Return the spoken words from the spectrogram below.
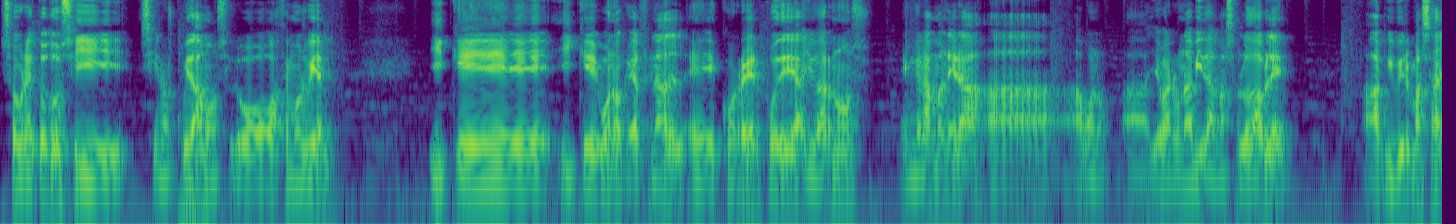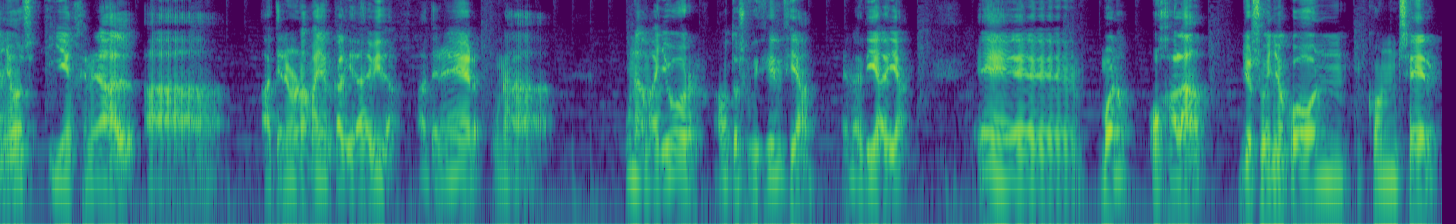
sobre todo si, nos cuidamos, si lo hacemos bien. Y que, y que bueno, que al final eh, correr puede ayudarnos en gran manera a, bueno, a llevar una vida más saludable, a vivir más años y en general a, tener una mayor calidad de vida, a tener una, una mayor autosuficiencia en el día a día. Eh, bueno, ojalá. Yo sueño con, ser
